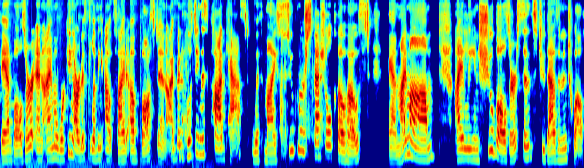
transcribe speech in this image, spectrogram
Fan Balzer, and I'm a working artist living outside of Boston. I've been hosting this podcast with my super special co host and my mom, Eileen Schubalzer, since 2012.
